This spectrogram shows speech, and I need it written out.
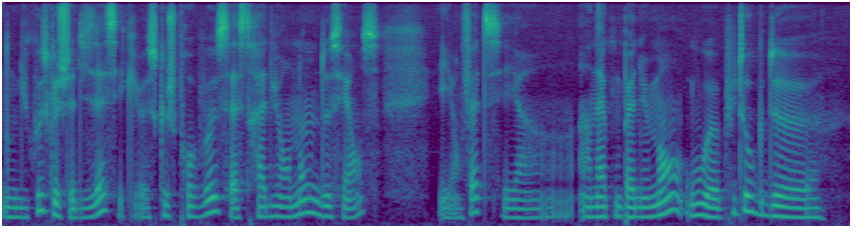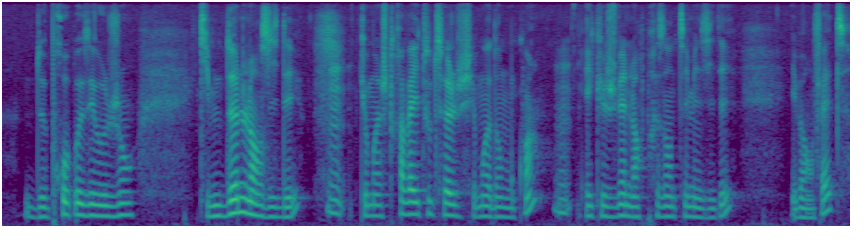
Donc, du coup, ce que je te disais, c'est que ce que je propose, ça se traduit en nombre de séances. Et en fait, c'est un, un accompagnement où, euh, plutôt que de, de proposer aux gens qui me donnent leurs idées, Mm. que moi je travaille toute seule chez moi dans mon coin Mm. et que je vienne leur présenter mes idées, et ben en fait,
